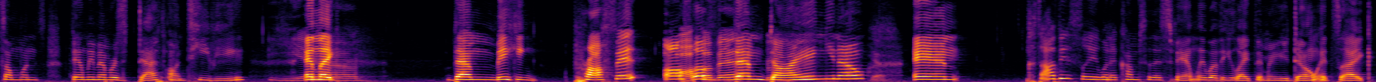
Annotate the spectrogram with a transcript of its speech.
someone's family member's death on TV yeah. and, like, them making profit off, Off of, of them Mhm. dying, you know? Yeah. And because obviously, when it comes to this family, whether you like them or you don't, it's like,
